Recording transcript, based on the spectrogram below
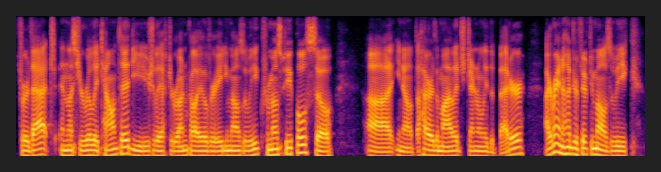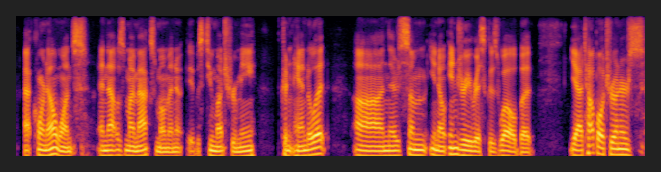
for that, unless you're really talented, you usually have to run probably over 80 miles a week for most people. So, uh, you know, the higher the mileage, generally the better. I ran 150 miles a week at Cornell once, and that was my maximum, and it, it was too much for me. Couldn't handle it. Uh, and there's some, you know, injury risk as well. But yeah, top ultra runners,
